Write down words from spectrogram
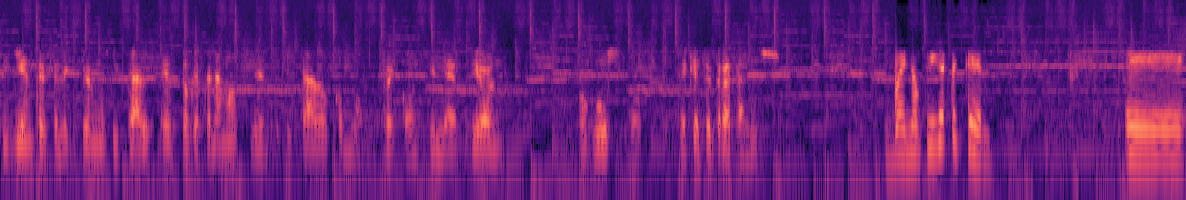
siguiente selección musical, esto que tenemos identificado como reconciliación o gusto. ¿De qué se trata, Luz? Bueno, fíjate que eh,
